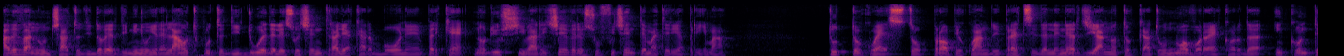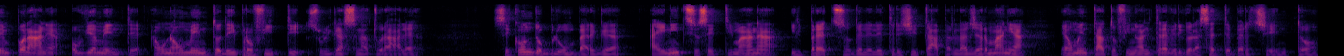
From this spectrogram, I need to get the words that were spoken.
aveva annunciato di dover diminuire l'output di due delle sue centrali a carbone perché non riusciva a ricevere sufficiente materia prima. Tutto questo proprio quando i prezzi dell'energia hanno toccato un nuovo record, in contemporanea ovviamente a un aumento dei profitti sul gas naturale. Secondo Bloomberg, a inizio settimana il prezzo dell'elettricità per la Germania è aumentato fino al 3,7%,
